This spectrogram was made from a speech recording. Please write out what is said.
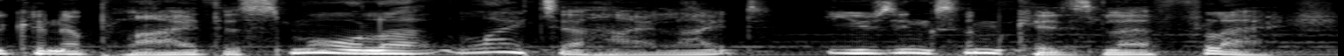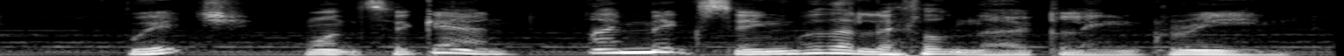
We can apply the smaller, lighter highlight using some Kislev Flesh, which, once again, I'm mixing with a little Nurgling Green.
